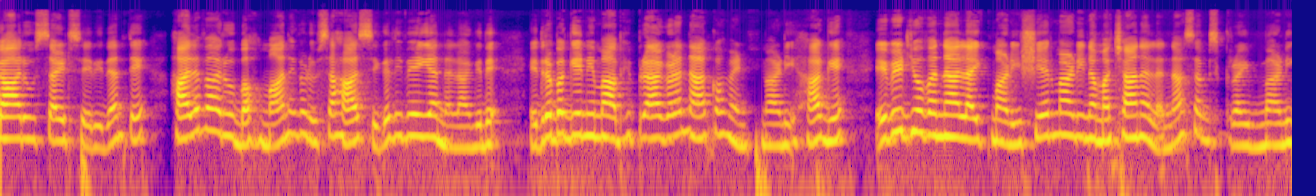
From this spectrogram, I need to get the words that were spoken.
ಕಾರು, ಸೈಟ್ ಸೇರಿದಂತೆ ಹಲವಾರು ಬಹುಮಾನಗಳು ಸಹ ಸಿಗಲಿವೆ ಎನ್ನಲಾಗಿದೆ. ಇದರ ಬಗ್ಗೆ ನಿಮ್ಮ ಅಭಿಪ್ರಾಯಗಳನ್ನು ಕಾಮೆಂಟ್ ಮಾಡಿ. ಹಾಗೆ ಈ ವಿಡಿಯೋವನ್ನು ಲೈಕ್ ಮಾಡಿ ಶೇರ್ ಮಾಡಿ, ನಮ್ಮ ಚಾನಲನ್ನು ಸಬ್ಸ್ಕ್ರೈಬ್ ಮಾಡಿ.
